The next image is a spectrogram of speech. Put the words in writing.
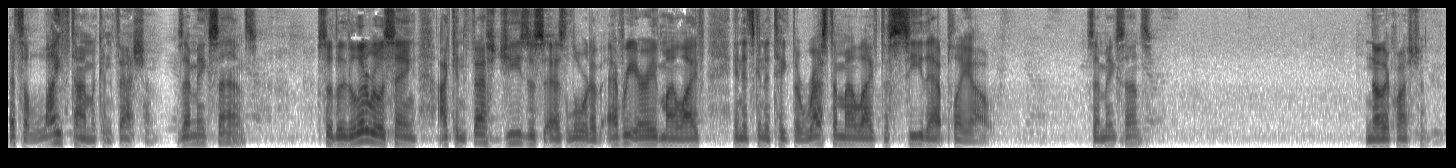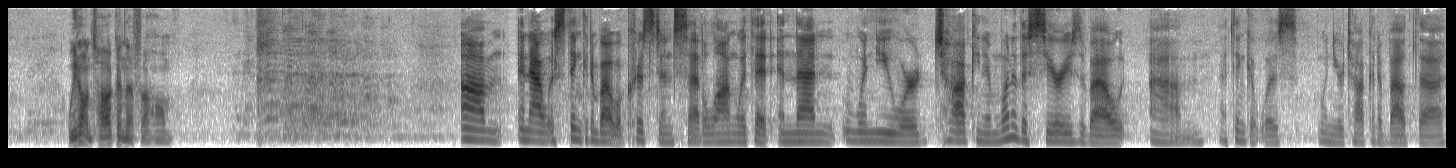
That's a lifetime of confession. Does that make sense? So they're literally saying, I confess Jesus as Lord of every area of my life, and it's going to take the rest of my life to see that play out. Does that make sense? Another question? We don't talk enough at home. Um, and I was thinking about what Kristen said along with it. And then when you were talking in one of the series about, um, I think it was when you were talking about the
